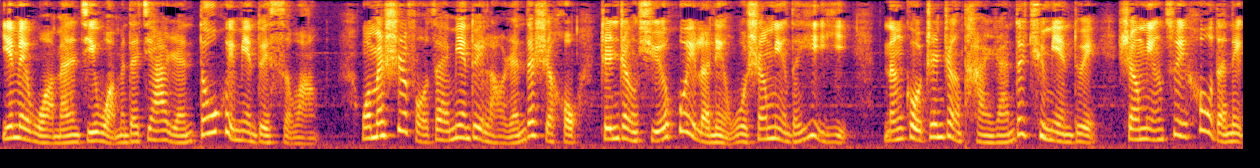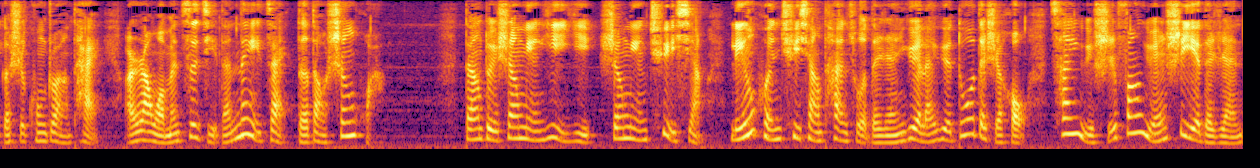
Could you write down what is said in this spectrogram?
因为我们及我们的家人都会面对死亡，我们是否在面对老人的时候，真正学会了领悟生命的意义，能够真正坦然地去面对生命最后的那个时空状态，而让我们自己的内在得到升华？当对生命意义、生命去向、灵魂去向探索的人越来越多的时候，参与十方圆事业的人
